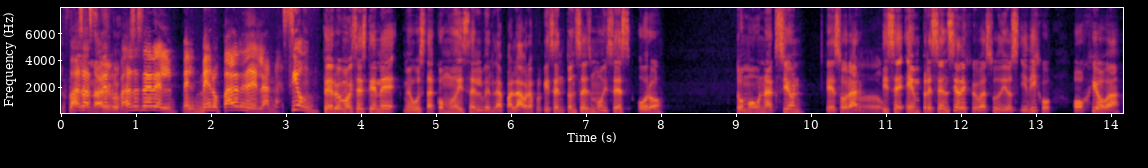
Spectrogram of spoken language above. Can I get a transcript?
te Vas a ser, vas a ser el, el mero padre de la nación. Pero Moisés tiene, me gusta cómo dice el- la palabra, porque dice, entonces Moisés oró, tomó una acción, que es orar. Wow. Dice, en presencia de Jehová su Dios, y dijo, oh Jehová,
